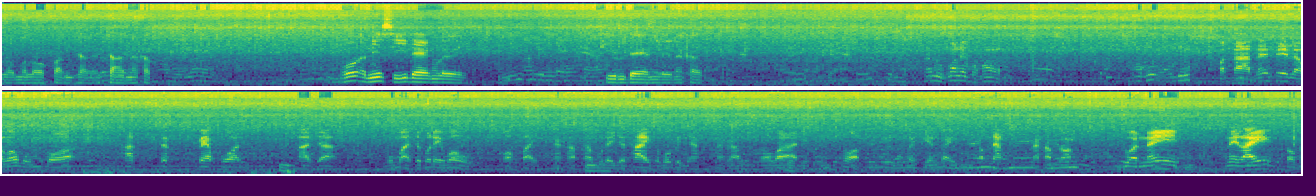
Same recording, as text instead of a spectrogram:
เรามารอฟังจากอาจารย์นะครับโอ้อันนี้สีแดงเลย ทีมแดงเลยนะครับถ้าหนูก็เลยบอกว่าประกาศในเฟซแล้วว่าผมขอพักสักแป๊บก่อนอาจจะผมอาจจะไม่ได้เว่าออกไปนะครับถ้าผู้ใดจะทายก็บ่เป็นยังนะครับ เพราะว่าอันนี่ผมชอบคือมือผมมาเขียนไว้ดีกำนักนะครับเนาะส่วนใน ในไลฟ์ต่อไป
